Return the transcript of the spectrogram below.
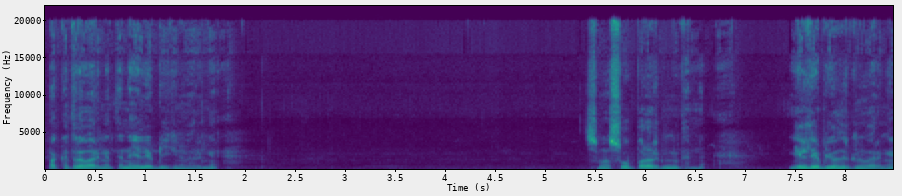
பக்கத்தில் வருங்க தென்னையில் எப்படி இருக்குன்னு வருங்க சும்மா சூப்பராக இருக்குங்க தென்னை ஈல்டு எப்படி வந்திருக்குன்னு பாருங்க.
